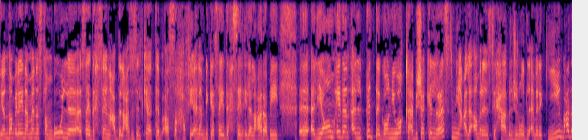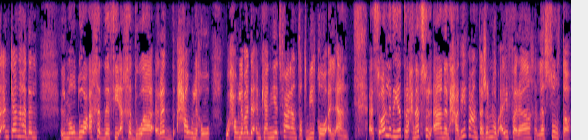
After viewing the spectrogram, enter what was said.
ينضم إلينا من إسطنبول السيد حسين عبد العزيز الكاتب الصحفي. أهلا بك سيد حسين إلى العربي. اليوم اذا البنتاغون يوقع بشكل رسمي على أمر انسحاب الجنود الأمريكيين بعد أن كان هذا الموضوع أخذ في أخذ ورد حوله وحول مدى إمكانية فعلا تطبيقه الآن. السؤال الذي يطرح نفسه الآن الحديث عن تجنب أي فراغ للسلطة.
